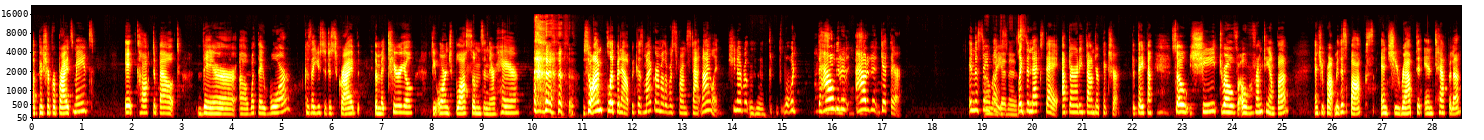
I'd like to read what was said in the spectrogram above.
a picture her bridesmaids. It talked about their uh, what they wore because they used to describe the material, the orange blossoms in their hair. So I'm flipping out because my grandmother was from Staten Island. She never Mhm. what would how did it how did it get there in the same Oh place goodness. like the next day after i already found her picture that they found so she drove over from tampa and she brought me this box and she wrapped it in taffeta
